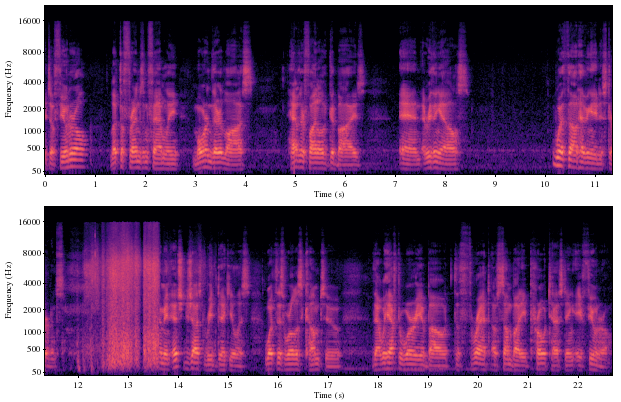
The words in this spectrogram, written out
It's a funeral. Let the friends and family mourn their loss, have their final goodbyes, and everything else without having any disturbance. I mean, it's just ridiculous what this world has come to that we have to worry about the threat of somebody protesting a funeral.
